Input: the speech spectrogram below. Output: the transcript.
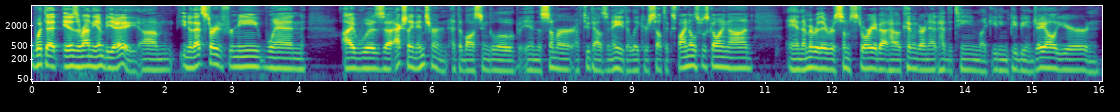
what that is around the NBA. Um, you know, that started for me when I was uh, actually an intern at the Boston Globe in the summer of 2008. The Lakers Celtics finals was going on. And I remember there was some story about how Kevin Garnett had the team like eating PB and J all year, and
